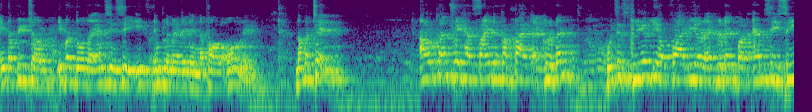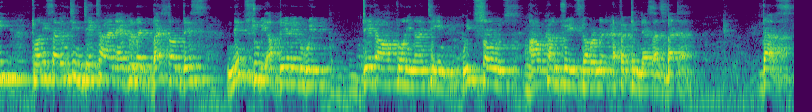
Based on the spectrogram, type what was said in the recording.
in the future, even though the MCC is implemented in Nepal only. Number 10, our country has signed a compact agreement, which is clearly a five-year agreement, but MCC 2017 data and agreement based on this needs to be updated with data of 2019 which shows our country's government effectiveness as better. Thus,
